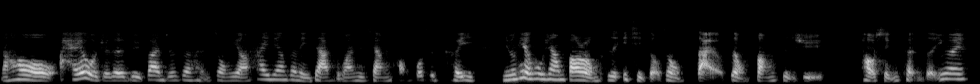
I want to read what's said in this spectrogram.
然后还有，我觉得旅伴就是很重要，他一定要跟你价值观是相同，或是可以，你们可以互相包容，是一起走这种 style 这种方式去跑行程的。因为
